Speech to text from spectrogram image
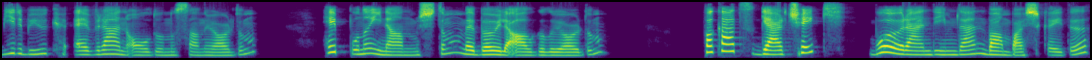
bir büyük evren olduğunu sanıyordum. Hep buna inanmıştım ve böyle algılıyordum. Fakat gerçek bu öğrendiğimden bambaşkaydı.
